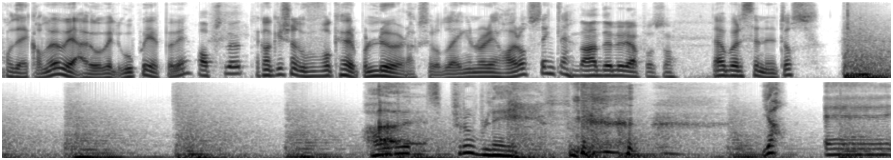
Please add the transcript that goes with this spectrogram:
Og det kan vi jo, vi er jo veldig gode på å hjelpe, vi. absolutt. Jeg kan ikke skjønne hvorfor folk hører på Lørdagsrådet lenger når de har oss, egentlig. Nei, det lurer jeg på også. Det er jo bare å sende det til oss. Har du et problem? Ja, eh,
